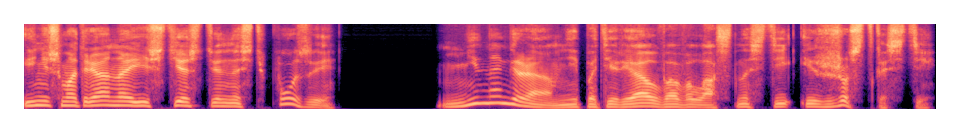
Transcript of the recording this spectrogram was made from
и, несмотря на естественность позы, ни на грамм не потерял во властности и жесткости.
